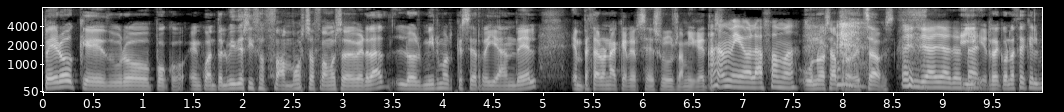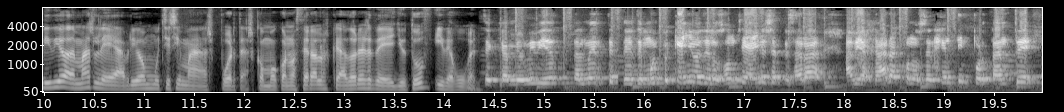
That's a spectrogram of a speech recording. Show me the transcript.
pero que duró poco. En cuanto el vídeo se hizo famoso, famoso de verdad, los mismos que se reían de él empezaron a quererse sus amiguetes. Amigo, la fama. Unos aprovechados. ya, ya, total. Y reconoce que el vídeo además le abrió muchísimas puertas, como conocer a los creadores de YouTube y de Google. Se cambió mi vida totalmente. Desde muy pequeño, desde los 11 años, empezar a, a viajar, a conocer gente importante,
